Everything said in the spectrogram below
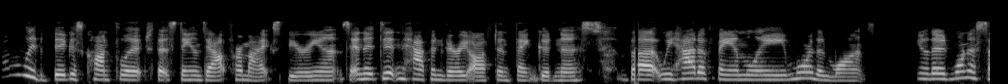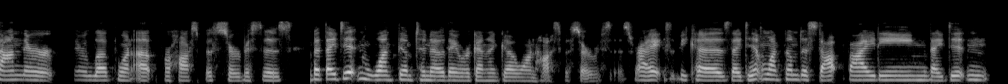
probably the biggest conflict that stands out from my experience, and it didn't happen very often, thank goodness, but we had a family more than once. You know, they'd want to sign their their loved one up for hospice services, but they didn't want them to know they were going to go on hospice services, right? Because they didn't want them to stop fighting. They didn't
